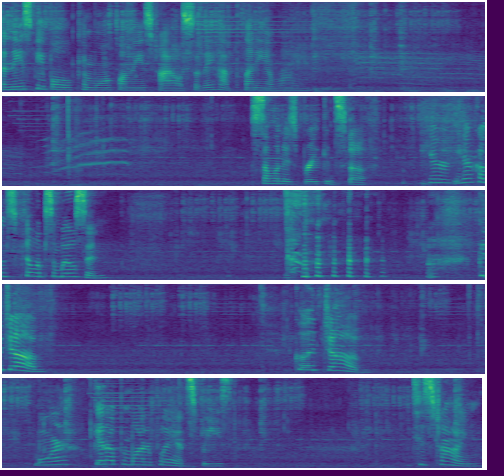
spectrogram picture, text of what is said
And these people can walk on these tiles, so they have plenty of room. Someone is breaking stuff. Here, here comes Phillips and Wilson. Good job. Good job. More? Get up and water plants, please. Tis time.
